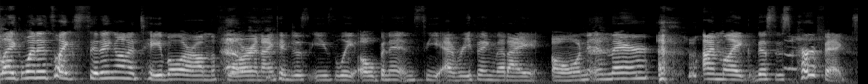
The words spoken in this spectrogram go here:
like when it's like sitting on a table or on the floor and I can just easily open it and see everything that I own in there. I'm like, this is perfect.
